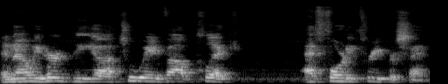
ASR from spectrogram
And now we heard the uh, two-way valve click at 43%.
